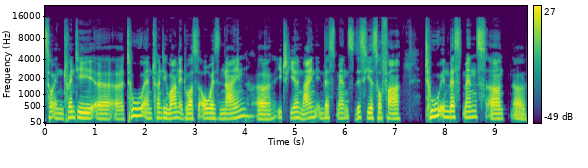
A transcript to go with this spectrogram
So in 22 and 21, it was always nine each year, nine investments. This year so far, two investments. Uh, uh,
